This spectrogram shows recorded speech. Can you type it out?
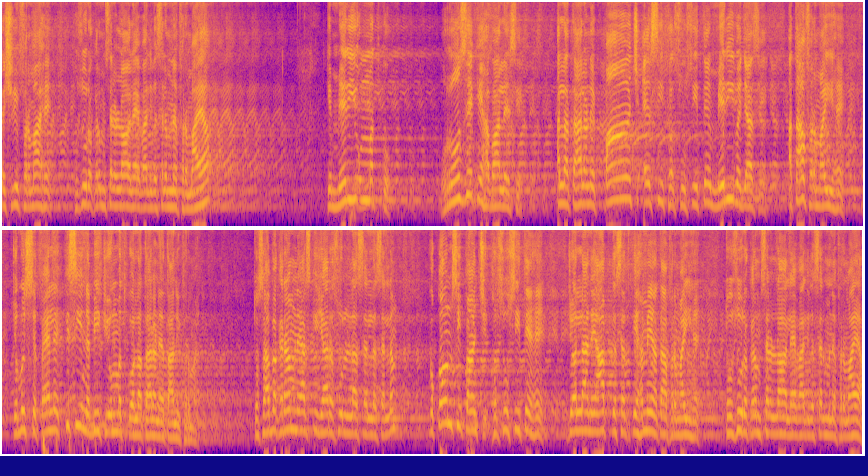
तशरीफ़ फरमा है हजूर अक्रम सल्लल्लाहु ने फरमाया कि मेरी उम्मत को रोज़े के हवाले से अल्लाह ताला ने पाँच ऐसी खसूसियतें मेरी वजह से अता फरमाई हैं, जो मुझसे पहले किसी नबी की उम्मत को अल्लाह ताला ने अता नहीं फरमाई। तो साहब कराम ने अर्ज़ की, या रसूल वसल्लम, वो कौन सी पाँच खसूसियतें हैं जो अल्लाह ने आपके सदके हमें अता फरमाई हैं? तो हजूर अक्रम सल्लल्लाहु वसल्लम ने फरमाया,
